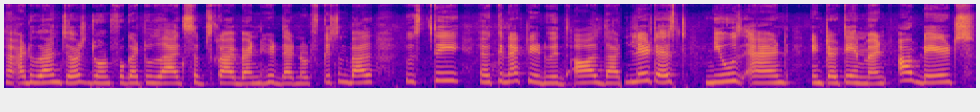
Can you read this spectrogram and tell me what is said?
uh, adventures. Don't forget to like, subscribe, and hit that notification bell to stay connected with all the latest news and entertainment updates.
